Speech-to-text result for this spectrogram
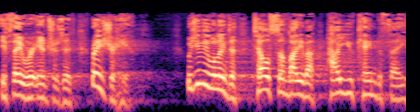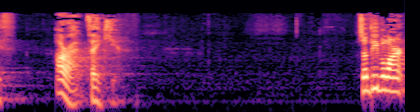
if they were interested, raise your hand. Would you be willing to tell somebody about how you came to faith? All right, thank you. Some people aren't,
